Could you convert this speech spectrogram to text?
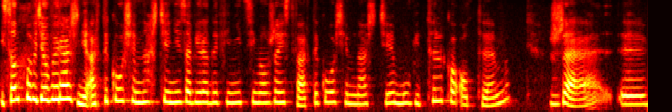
I sąd powiedział wyraźnie, artykuł 18 nie zawiera definicji małżeństwa. Artykuł 18 mówi tylko o tym, że y,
